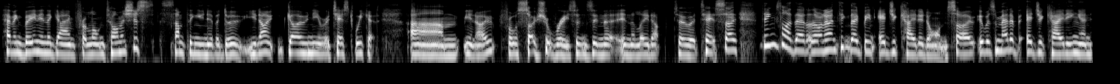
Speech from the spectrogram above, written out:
having been in the game for a long time, it's just something you never do. You don't go near a test wicket, um, you know, for social reasons in the in the lead up to a test. So things like that, I don't think they'd been educated on. So it was a matter of educating, and,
